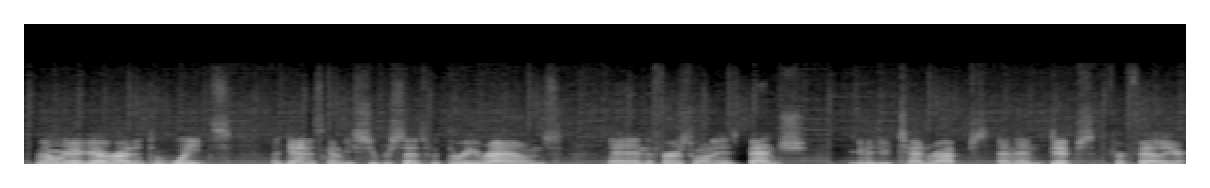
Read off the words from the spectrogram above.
And then we're going to get right into weights. Again, it's going to be supersets with three rounds. And the first one is bench. You're to do 10 reps and then dips for failure.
